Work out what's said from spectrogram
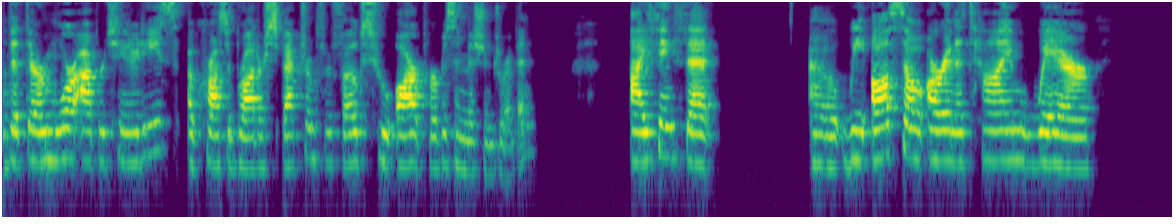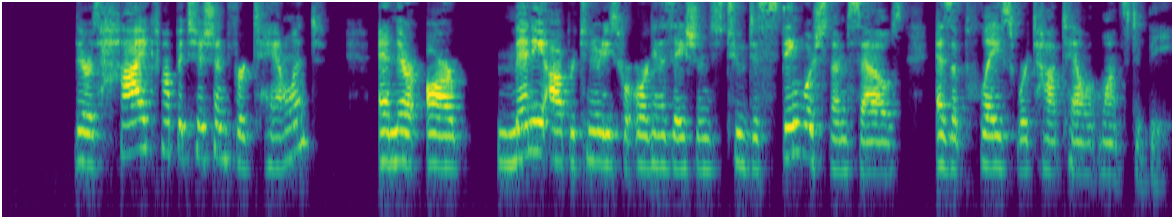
that there are more opportunities across a broader spectrum for folks who are purpose and mission driven. I think that uh, we also are in a time where there's high competition for talent and there are many opportunities for organizations to distinguish themselves as a place where top talent wants to be.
